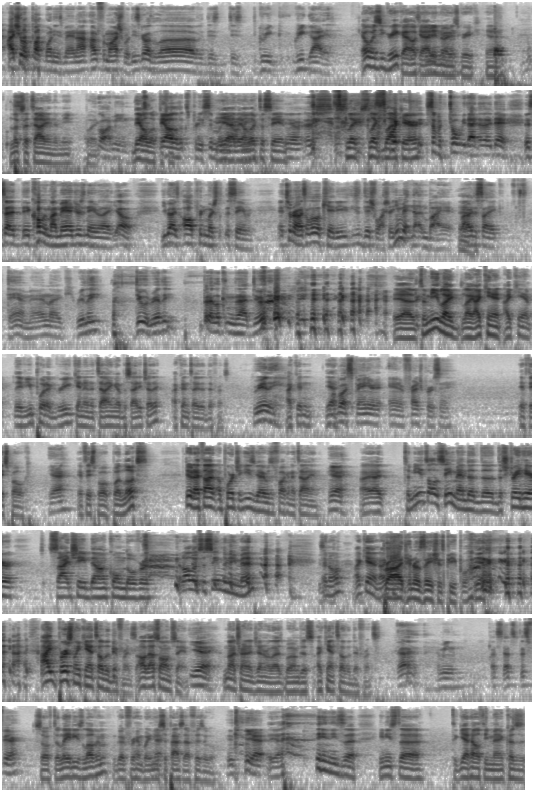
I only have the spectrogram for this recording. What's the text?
I chill with puck bunnies, man. I, I'm from Oshawa. These girls love this this Greek Greek goddess. Oh, is he Greek? Ah, Okay, I didn't know he was Greek. Yeah, looks Italian to me, but Well, I mean, They all look they all look pretty similar. yeah, you know they all mean? look the same. Know? Slick, slick black hair. Someone told me that the other day. They said they called me my manager's name. Like, yo, you guys all pretty much look the same. And turn around, it's a little kid. He, he's a dishwasher. He meant nothing by it. But I was just like, damn, man. Like, really, dude, really? Better look into that, dude. Yeah, to me, like, like I can't, I can't. If you put a Greek and an Italian guy beside each other, I couldn't tell you the difference. really? I couldn't. Yeah. What about a Spaniard and a French person? if they spoke, Yeah, if they spoke, but looks, dude, I thought a Portuguese guy was a fucking Italian. yeah. I, I to me, it's all the same, man. The the the straight hair, side shaved down, combed over. it all looks the same to me, man. You know, I can't. I Broad generalizations, people. Yeah. I personally can't tell the difference. Oh, that's all I'm saying. yeah. I'm not trying to generalize, but I'm just I can't tell the difference. Yeah, I mean, that's that's that's fair. So if the ladies love him, good for him, but he needs to pass that physical. yeah. Yeah, he needs to he needs to to get healthy, man. Because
